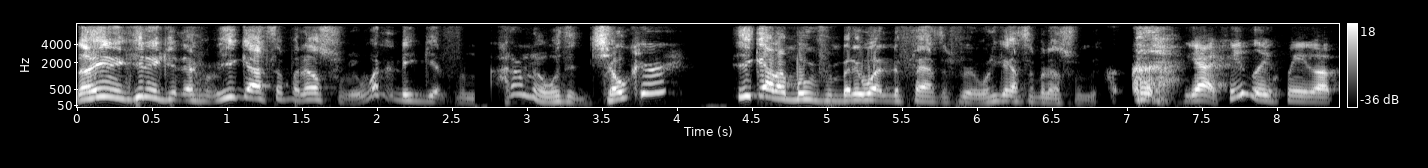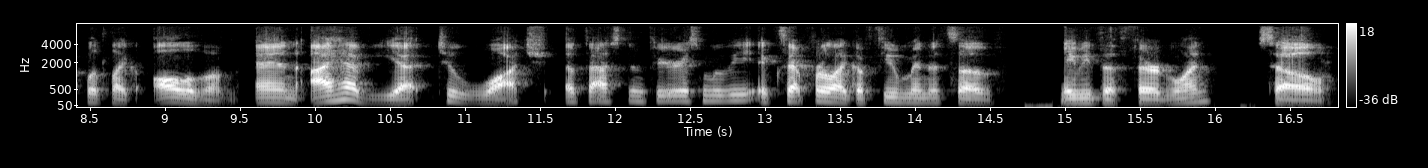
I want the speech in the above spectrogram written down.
No, he didn't, he didn't get that from He got something else from me. What did he get from me? I don't know. Was it Joker? He got a movie from me, but it wasn't the Fast and Furious one. He got something else from me. Yeah, he linked me up with like all of them, and I have yet to watch a Fast and Furious movie except for like a few minutes of maybe the third one. So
